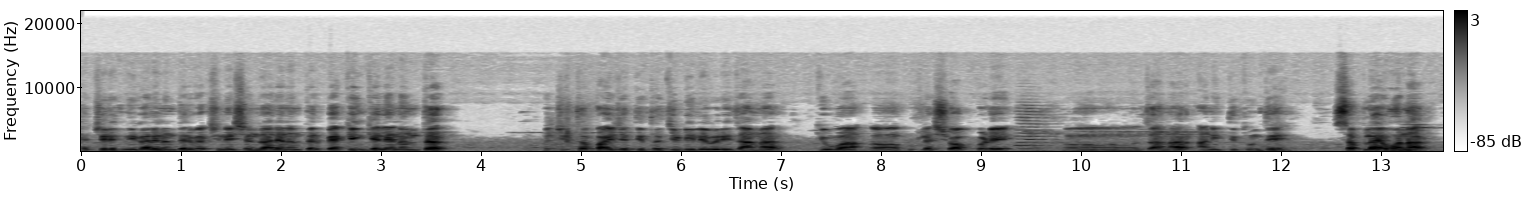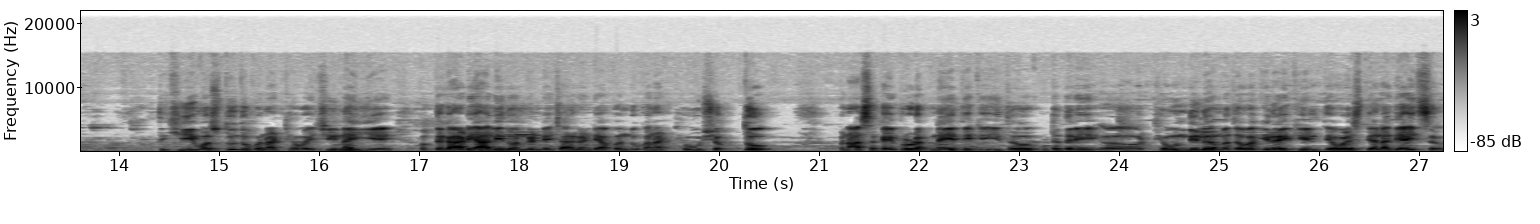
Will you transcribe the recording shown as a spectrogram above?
हॅचरीत निघाल्यानंतर वॅक्सिनेशन झाल्यानंतर पॅकिंग केल्यानंतर जिथं पाहिजे तिथंची डिलिव्हरी जाणार किंवा कुठल्या शॉपकडे जाणार आणि तिथून ते सप्लाय होणार तर ही वस्तू दुकानात ठेवायची नाही आहे फक्त गाडी आली दोन घंटे चार घंटे आपण दुकानात ठेवू शकतो. पण असं काही प्रोडक्ट नाही येते की इथं कुठंतरी ठेवून दिलं मग जेव्हा गिरायक येईल त्यावेळेस त्याला द्यायचं.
